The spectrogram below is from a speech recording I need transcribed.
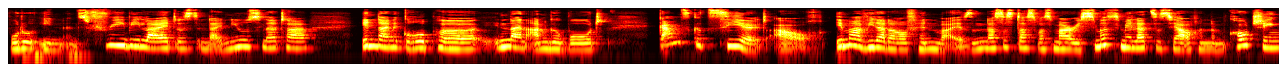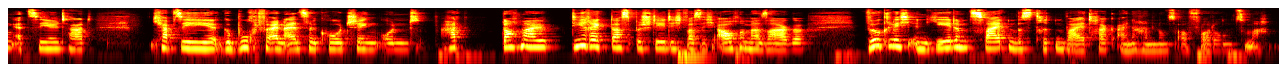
wo du ihn ins Freebie leitest, in dein Newsletter, in deine Gruppe, in dein Angebot. Ganz gezielt auch immer wieder darauf hinweisen. Das ist das, was Mary Smith mir letztes Jahr auch in einem Coaching erzählt hat. Ich habe sie gebucht für ein Einzelcoaching und hat nochmal direkt das bestätigt, was ich auch immer sage wirklich in jedem zweiten bis dritten Beitrag eine Handlungsaufforderung zu machen.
